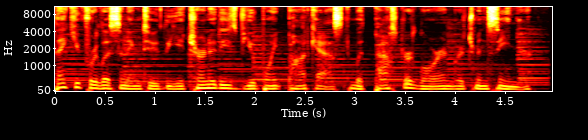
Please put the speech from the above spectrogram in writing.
Thank you for listening to the Eternity's Viewpoint podcast with Pastor Lauren Richmond Sr.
